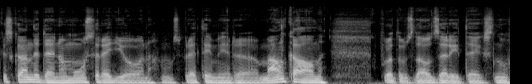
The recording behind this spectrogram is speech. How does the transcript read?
kas kandidē no mūsu reģiona. Mums pretim ir uh, Melnkalne. Protams, daudz arī teiks, nu,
